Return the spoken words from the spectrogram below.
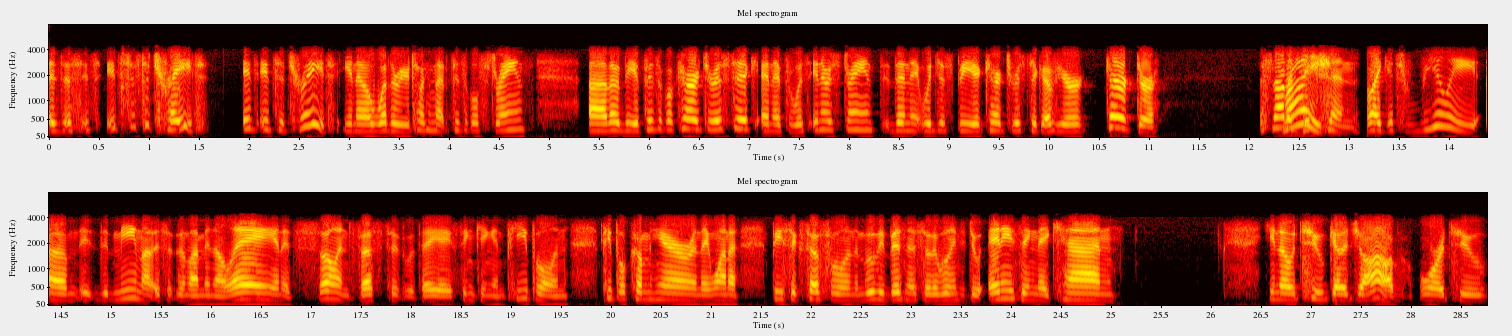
it's it's it's just a trait. It, it's a trait. You know, whether you're talking about physical strength, uh, that would be a physical characteristic, and if it was inner strength, then it would just be a characteristic of your character. It's not Right. addiction. Like it's really um it, the meme is that I'm in LA and it's so infested with AA thinking and people and people come here and they want to be successful in the movie business so they're willing to do anything they can you know to get a job or to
